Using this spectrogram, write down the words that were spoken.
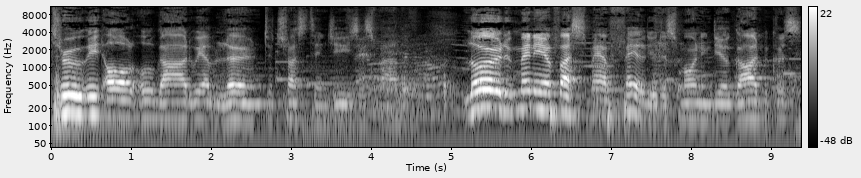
Through it all, O God, we have learned to trust in Jesus, Father. Lord, many of us may have failed you this morning, dear God, because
